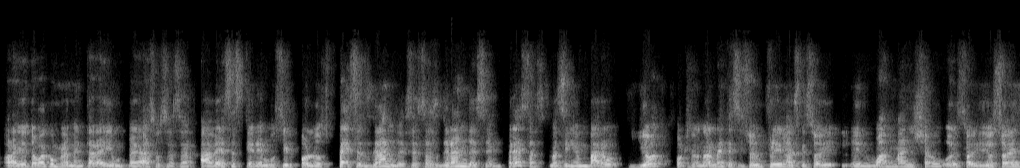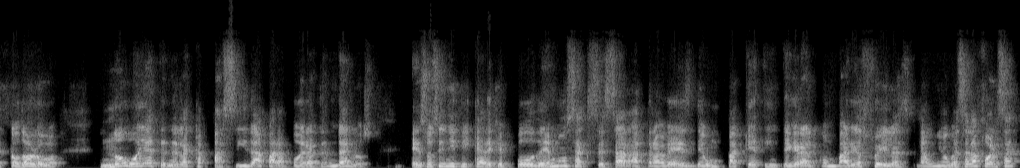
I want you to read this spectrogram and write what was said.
Ahora, yo te voy a complementar ahí un pedazo, César. A veces queremos ir por los peces grandes, esas grandes empresas. Más sin embargo, yo personalmente, si soy un freelance, que soy el one-man show, soy, yo soy el todólogo, no voy a tener la capacidad para poder atenderlos. Eso significa de que podemos accesar a través de un paquete integral con varios freelance, la unión es a la fuerza,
